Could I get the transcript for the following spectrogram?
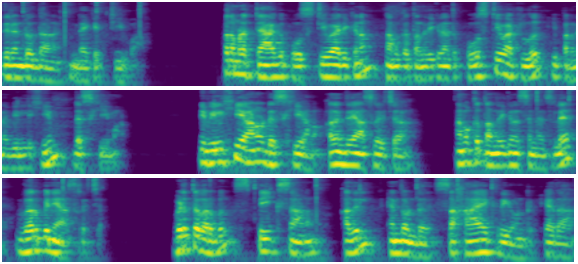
ഇത് രണ്ടും എന്താണ്? നെഗറ്റീവ് ആണ്. അപ്പോൾ നമ്മുടെ ടാഗ് പോസിറ്റീവ് ആയിരിക്കണം. നമുക്ക് തന്നിരിക്കുന്നത് പോസിറ്റീവ് ആയിട്ടുള്ളത് ഈ പറഞ്ഞ വിൽഹിയും ഡെസ്ഹിയുമാണ് ഇനി വിൽഹി ആണോ ഡെസ്ഹി ആണോ? അതെന്തിനെ ആശ്രയിച്ച? നമുക്ക് തന്നിരിക്കുന്ന സെന്റൻസിലെ വെർബിനെ ആശ്രയിച്ച. ഇവിടുത്തെ വെർബ് സ്പീക്സ് ആണ്. അതിൽ എന്തുണ്ട്? സഹായക്രിയുണ്ട് ഏതാ?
